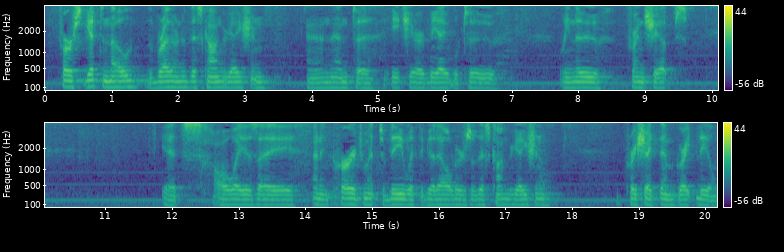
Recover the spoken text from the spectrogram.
first get to know the brethren of this congregation and then to each year be able to renew friendships. It's always a an encouragement to be with the good elders of this congregation. Appreciate them a great deal.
